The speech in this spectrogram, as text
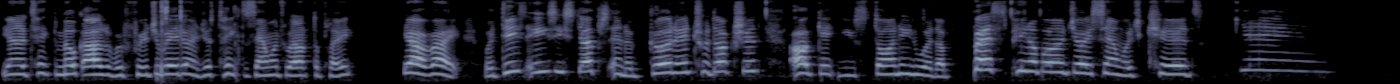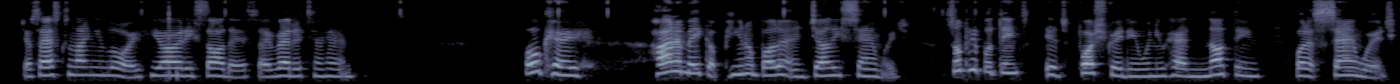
You're gonna take the milk out of the refrigerator and just take the sandwich right off the plate? Yeah, right. With these easy steps and a good introduction, I'll get you starting with the best peanut butter and jelly sandwich, kids. Yay! Just ask Lightning Lloyd. He already saw this. I read it to him. Okay, how to make a peanut butter and jelly sandwich. Some people think it's frustrating when you have nothing but a sandwich.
